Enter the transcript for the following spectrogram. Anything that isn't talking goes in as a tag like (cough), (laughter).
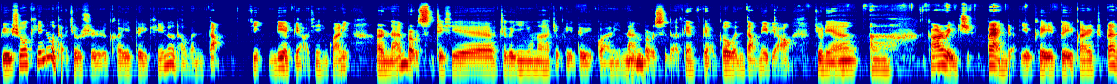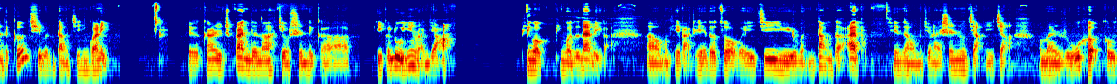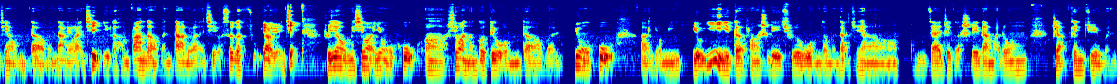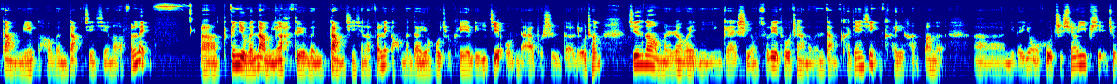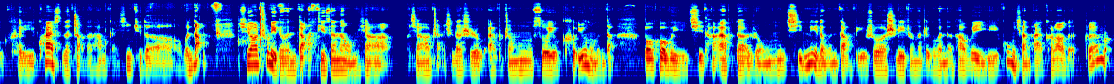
比如说 Keynote 就是可以对 Keynote 文档进列表进行管理，而 Numbers 这些这个应用呢，就可以对管理 Numbers 的电子表格文档列表。就连啊 Garage Band 也可以对 Garage Band 歌曲文档进行管理。这个 Garage Band 呢，就是那个一个录音软件啊。苹果苹果自带的一个，啊，我们可以把这些都作为基于文档的 app。现在我们就来深入讲一讲我们如何构建我们的文档浏览器。一个很棒的文档浏览器有四个主要元件。首先，我们希望用户，呃，希望能够对我们的文用户，啊，有明有意义的方式列出我们的文档，就像我们在这个实例代码中这样，根据文档名和文档进行了分类。啊，根据文档名啊，对文档进行了分类，我们的用户就可以理解我们的 app 式的流程。其次呢，我们认为你应该使用缩略图这样的文档，可见性可以很棒的。呃，你的用户只需要一瞥就可以快速的找到他们感兴趣的文档，需要处理的文档。第三呢，我们想想要展示的是 app 中所有可用的文档，包括位于其他 app 的容器内的文档，比如说实例中的这个文档，它位于共享的 iCloud Driver。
